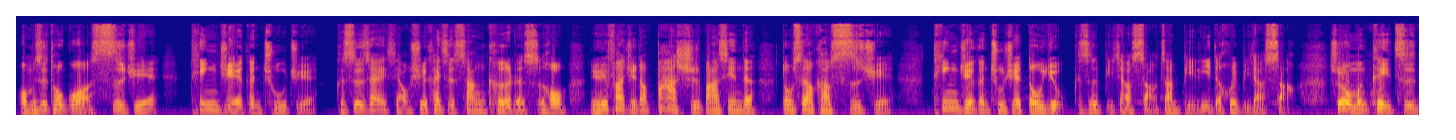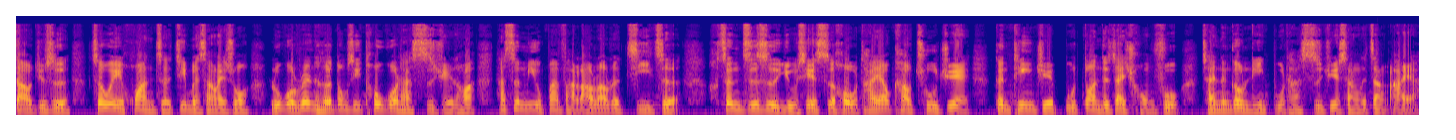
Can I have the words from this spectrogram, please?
我们是透过视觉、听觉跟触觉。可是，在小学开始上课的时候，你会发觉到八十八仙的都是要靠视觉、听觉跟触觉都有，可是比较少，占比例的会比较少。所以我们可以知道，就是这位患者基本上来说，如果任何东西透过他视觉的话，他是没有办法牢牢的记着，甚至是有些时候他要靠触觉跟听觉不断的在重复，才能够弥补他视觉上的障碍啊。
